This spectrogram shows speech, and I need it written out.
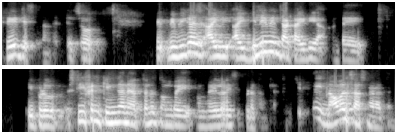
క్రియేట్ చేసింది so because I I believe in that idea. అంటే ఇప్పుడు స్టీఫెన్ కింగ్ అనే అతను తొంభై తొంభై ఏళ్ళ వయసు ఇప్పుడు అతను ఎన్ని నావెల్స్ రాస్తున్నాడు అతను?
